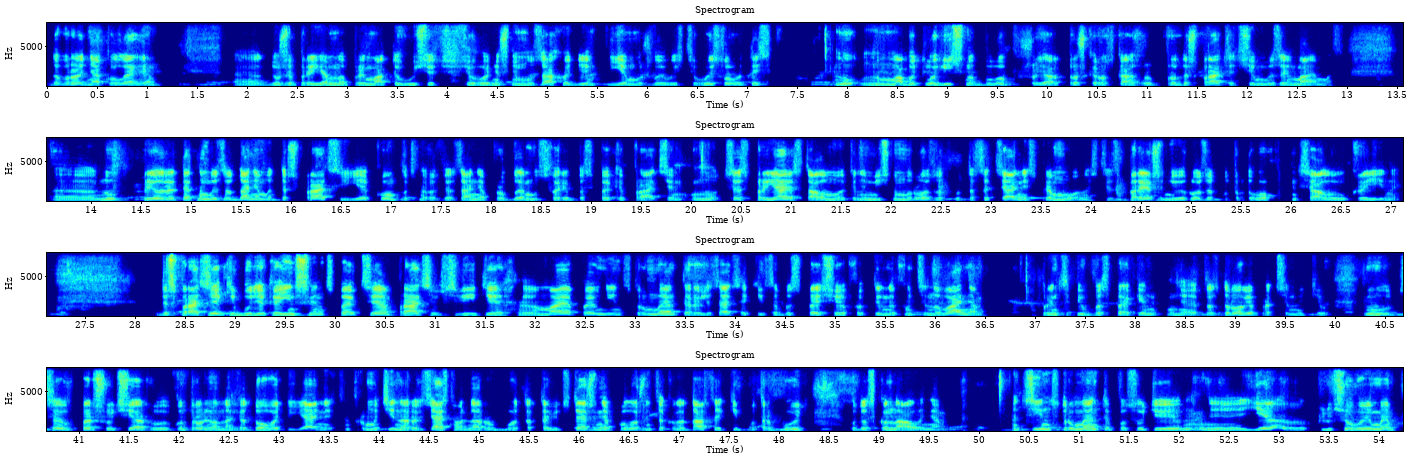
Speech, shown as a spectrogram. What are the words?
Доброго дня, колеги. Е, Дуже приємно приймати участь в сьогоднішньому заході. Є можливість висловитись. Ну, мабуть, логічно було б, що я трошки розкажу про держпрацю, чим ми займаємось. Е, Ну, пріоритетними завданнями держпраці є комплексне розв'язання проблем у сфері безпеки праці. Ну, це сприяє сталому економічному розвитку та соціальній спрямованості, збереженню і розвитку трудового потенціалу України. Держпраця, як і будь-яка інша інспекція праці в світі, е, має певні інструменти, реалізація яких забезпечує ефективне функціонування принципів безпеки е, та здоров'я працівників. Ну, це в першу чергу контрольно-наглядова діяльність, інформаційна роз'яснювальна робота та відстеження положень законодавства, які потребують удосконалення. Ці інструменти по суті є е, ключовими.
